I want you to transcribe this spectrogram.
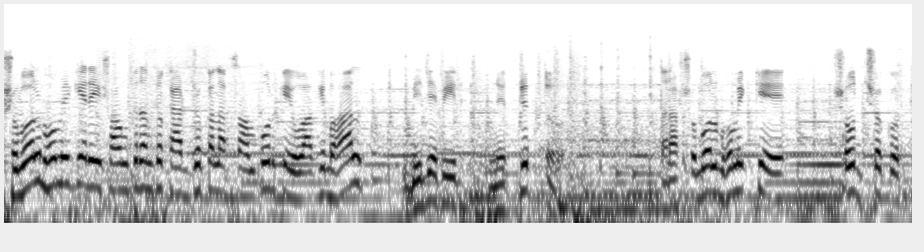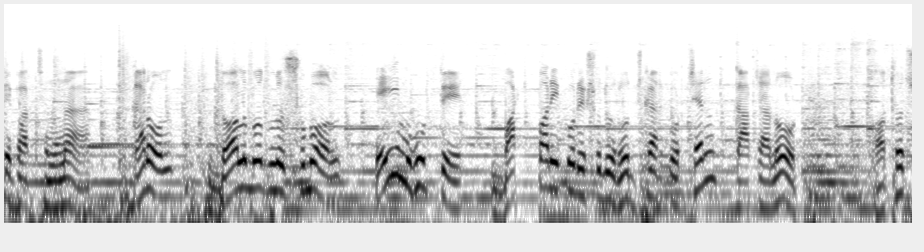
সুবল ভৌমিকের এই সংক্রান্ত কার্যকলাপ সম্পর্কে ওয়াকিবহাল বিজেপির নেতৃত্ব। তারা সুবল ভৌমিককে সহ্য করতে পারছেন না, কারণ দল বদল সুবল এই মুহূর্তে বাটপারি করে শুধু রোজগার করছেন কাঁচা নোট। অথচ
